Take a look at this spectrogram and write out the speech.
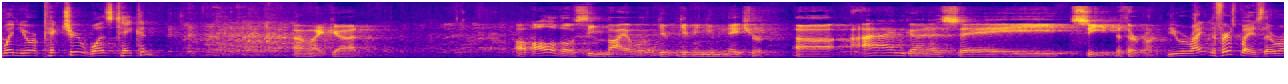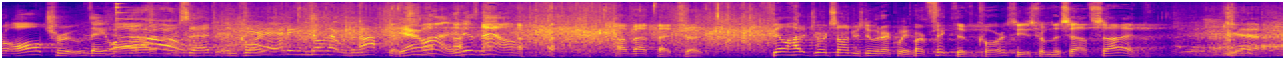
when your picture was taken? Oh my God. All- All of those seem viable, gi- given human nature. Uh, I'm going to say C, the third one. You were right in the first place. They were all true. They all were said in court. Hey, I didn't even know that was an option. Yeah, well, it is now. How about that, Judge? Bill, how did George Saunders do in our quiz? Perfect, of course. He's from the South Side. Yeah.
